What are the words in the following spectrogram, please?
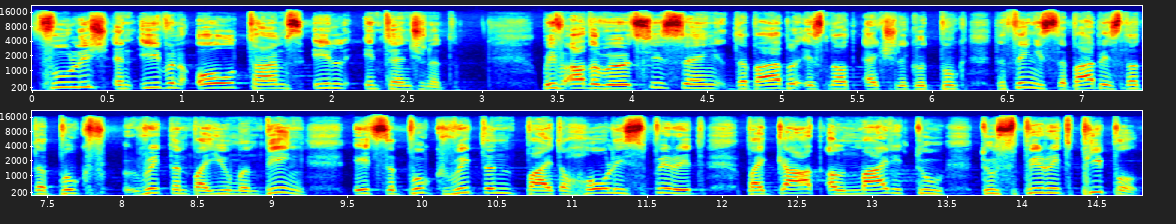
foolish, and even all times ill intentioned. With other words, he's saying the Bible is not actually a good book. The thing is, the Bible is not a book written by human being. It's a book written by the Holy Spirit, by God Almighty to, to spirit people.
